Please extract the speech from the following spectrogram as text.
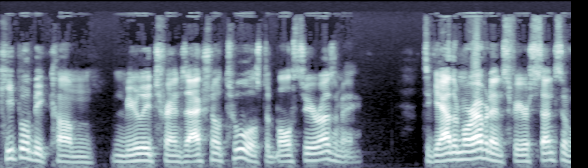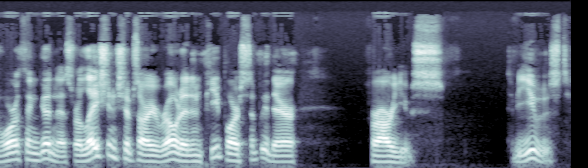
people become merely transactional tools to bolster your resume, to gather more evidence for your sense of worth and goodness. Relationships are eroded, and people are simply there for our use, to be used.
